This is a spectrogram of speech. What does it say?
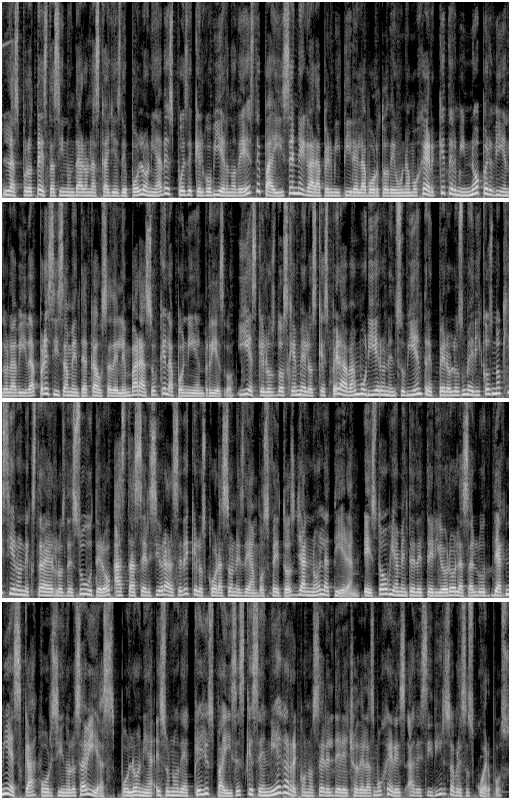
Las protestas inundaron las calles de Polonia después de que el gobierno de este país se negara a permitir el aborto de una mujer que terminó perdiendo la vida precisamente a causa del embarazo que la ponía en riesgo. Y es que los dos gemelos que esperaba murieron en su vientre, pero los médicos no quisieron extraerlos de su útero hasta cerciorarse de que los corazones de ambos fetos ya no latieran. Esto obviamente deterioró la salud de Agnieszka, por si no lo sabías. Polonia es uno de aquellos países que se niega a reconocer el derecho de las mujeres a decidir sobre sus cuerpos.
